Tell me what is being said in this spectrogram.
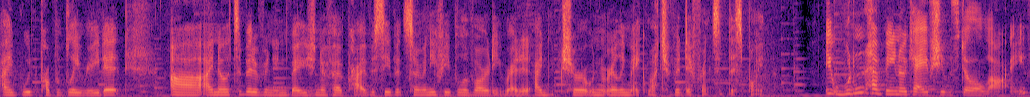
I would probably read it. Uh, I know it's a bit of an invasion of her privacy, but so many people have already read it, I'm sure it wouldn't really make much of a difference at this point. It wouldn't have been okay if she was still alive,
